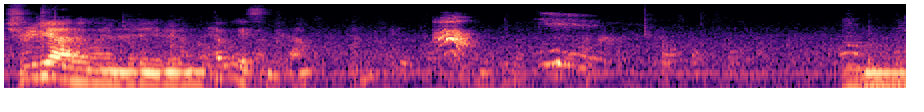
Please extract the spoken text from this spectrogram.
줄리아라고 하는 노래를 한번 해보겠습니다. 줄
